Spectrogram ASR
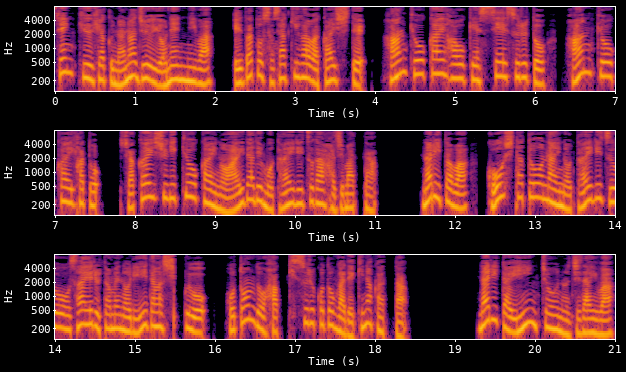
1974年には枝と佐々木が和解して反協会派を結成すると、反協会派と社会主義協会の間でも対立が始まった。成田はこうした党内の対立を抑えるためのリーダーシップをほとんど発揮することができなかった。成田委員長の時代は、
